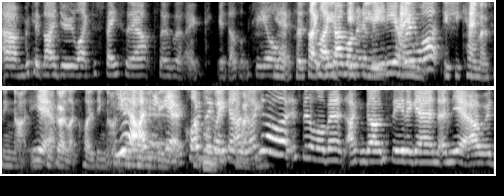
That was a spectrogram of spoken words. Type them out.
um, because I do like to space it out so that like it doesn't feel. Yeah, so it's like, Like you, I'm on if an you immediate came, rewatch. If you came opening night, you Yeah. could go like closing night. Yeah, I think yeah, a couple of closing weekend. I'd be like, you know what, it's been a little bit. I can go and see it again, and yeah, I would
